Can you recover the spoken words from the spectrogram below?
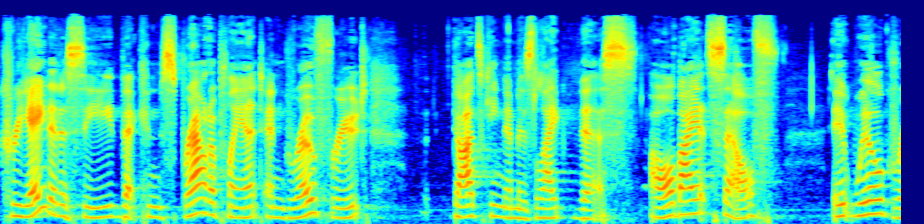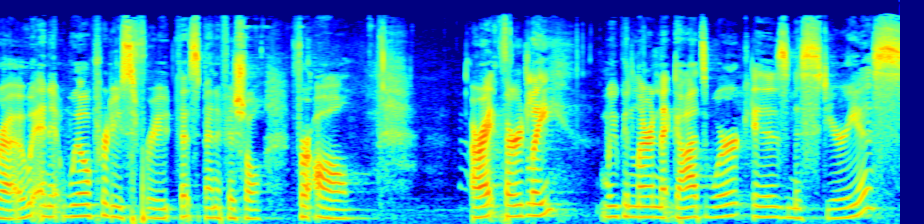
created a seed that can sprout a plant and grow fruit. God's kingdom is like this all by itself. It will grow and it will produce fruit that's beneficial for all. All right, thirdly, we can learn that God's work is mysterious.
